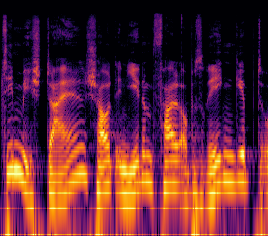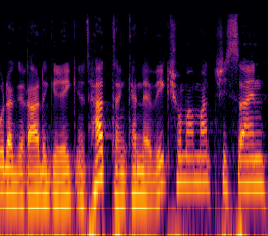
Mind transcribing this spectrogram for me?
ziemlich steil. Schaut in jedem Fall, ob es Regen gibt oder gerade geregnet hat. Dann kann der Weg schon mal matschig sein.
